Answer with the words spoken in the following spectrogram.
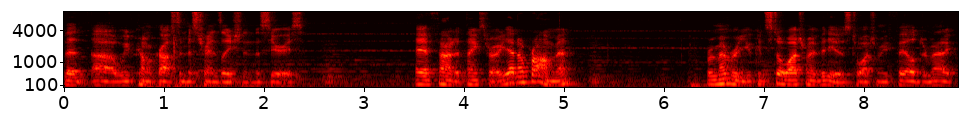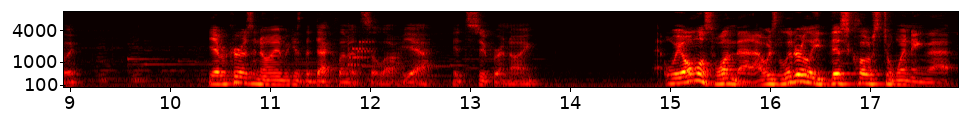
that uh, we've come across a mistranslation in the series. Hey, I found it. Thanks, bro. Yeah, no problem, man. Remember, you can still watch my videos to watch me fail dramatically. Yeah, Bakura is annoying because the deck limit's so low. Yeah, it's super annoying. We almost won that. I was literally this close to winning that.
